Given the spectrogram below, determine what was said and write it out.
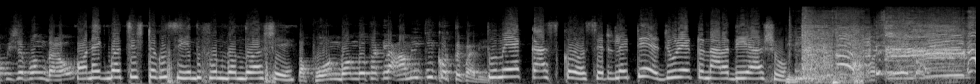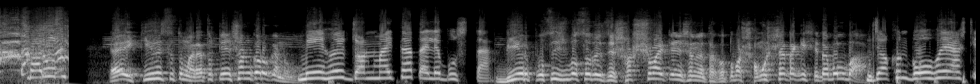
অফিসে ফোন দাও। অনেকবার চেষ্টা করছি কিন্তু ফোন বন্ধ আসে। তা ফোন বন্ধ থাকলে আমি কি করতে পারি? তুমি এক কাজ করো স্যাটেলাইটে জুড়ে একটা নাড়া দিয়ে আসো। এই কি হয়েছে তোমার? এত টেনশন করো কেন? মেয়ে হয়ে জন্মাইতা তাইলে বুঝতা। বিয়ের পঁচিশ বছর হয়েছে সবসময় টেনশনে থাকো। তোমার সমস্যাটা কি সেটা বলবা? যখন বউ হয়ে আসছি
